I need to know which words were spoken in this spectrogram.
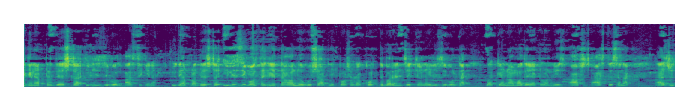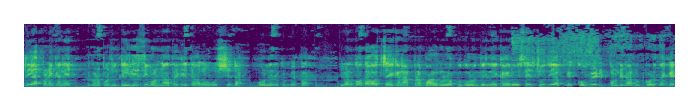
এখানে আপনার দেশটা ইলিজিবল আছে কিনা। যদি আপনার দেশটা ইলিজিবল থাকে, তাহলে অবশ্যই আপনি প্রশ্নটা করতে পারেন যে কেন ইলিজিবলটা বা কেন আমাদের অ্যাট ওয়ান রিলস আসতেছে না। আর যদি আপনার এখানে এখনও পর্যন্ত ইলিজিবল না থাকে, তাহলে অবশ্যই সেটা অন্যরকম ব্যাপার। এখন কথা হচ্ছে, এখানে আপনারা বারগো লক্ষ্য করুন যে লেখাই রয়েছে, যদি আপনি কপিরাইটেড কন্টেন্ট আপলোড করে থাকেন,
